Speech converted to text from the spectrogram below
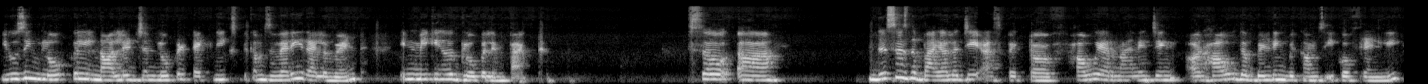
using local knowledge and local techniques becomes very relevant in making a global impact. So. Uh, this is the biology aspect of how we are managing or how the building becomes eco-friendly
